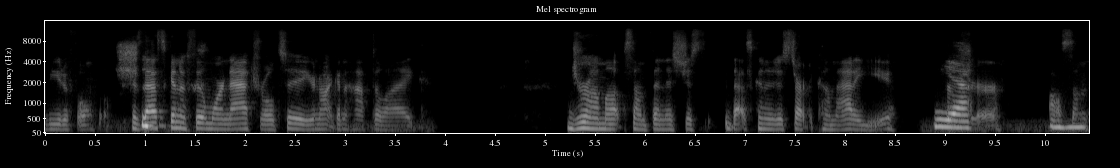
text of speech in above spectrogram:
beautiful because that's going to feel more natural too you're not going to have to like drum up something it's just that's going to just start to come out of you yeah. sure. Mm-hmm. awesome.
